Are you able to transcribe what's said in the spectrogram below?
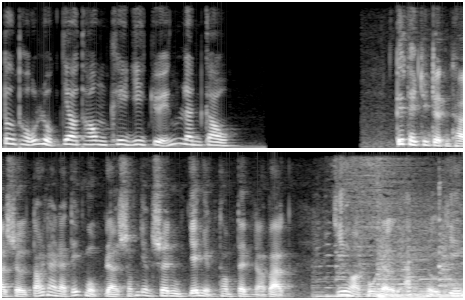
tuân thủ luật giao thông khi di chuyển lên cầu. Tiếp theo chương trình thời sự tối nay là tiết mục đời sống dân sinh với những thông tin nổi bật. Chi hội phụ nữ ấp Hữu Chiến,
